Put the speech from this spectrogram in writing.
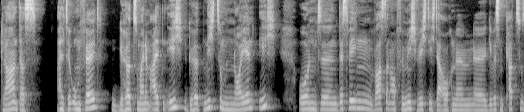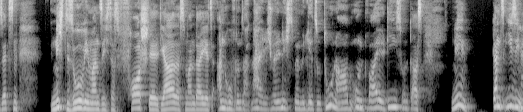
klar, das alte Umfeld gehört zu meinem alten Ich, gehört nicht zum neuen Ich. Und äh, deswegen war es dann auch für mich wichtig, da auch einen äh, gewissen Cut zu setzen. Nicht so, wie man sich das vorstellt, ja, dass man da jetzt anruft und sagt, nein, ich will nichts mehr mit dir zu tun haben und weil dies und das. Nee, ganz easy.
